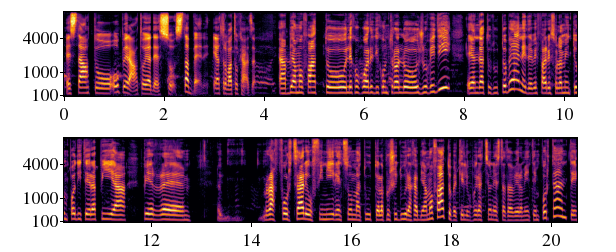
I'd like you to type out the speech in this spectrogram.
è stato operato e adesso sta bene e ha trovato casa. Abbiamo fatto l'ecocuore di controllo giovedì, è andato tutto bene, deve fare solamente un po' di terapia per eh, rafforzare o finire insomma tutta la procedura che abbiamo fatto perché l'operazione è stata veramente importante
